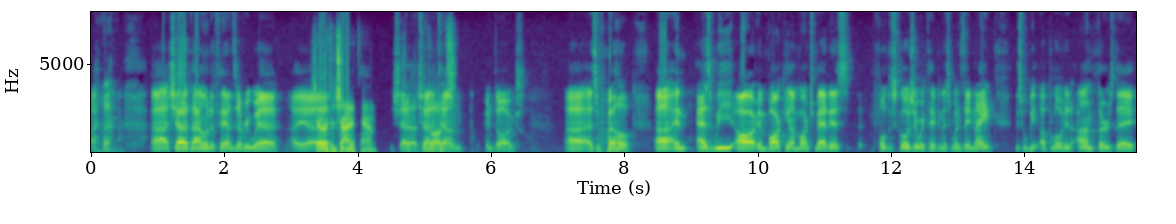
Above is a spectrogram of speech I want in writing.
uh, shout out to Islander fans everywhere. I, uh, Shout out to Chinatown. Shout, Shout out to Chinatown and dogs uh, as well. Uh, and as we are embarking on March Madness, full disclosure, we're taping this Wednesday night. This will be uploaded on Thursday.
